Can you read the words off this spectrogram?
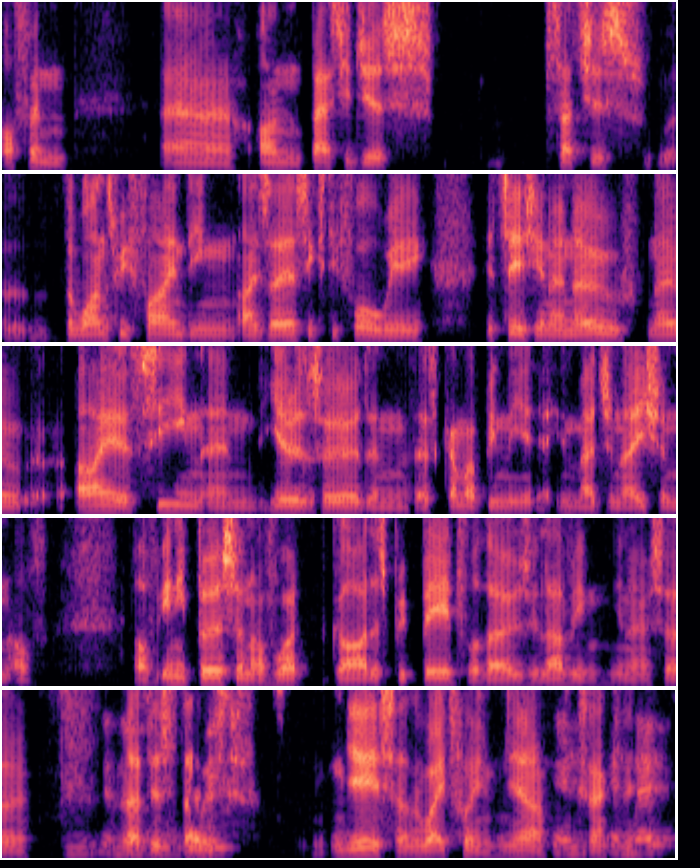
often uh, on passages such as uh, the ones we find in Isaiah 64, where it says, you know, no, no eye has seen and ear has heard, and has come up in the imagination of of any person of what God has prepared for those who love Him. You know, so that is that wait. is yes, and wait for Him. Yeah, exactly. In that,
